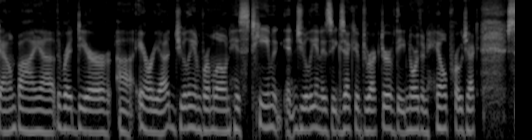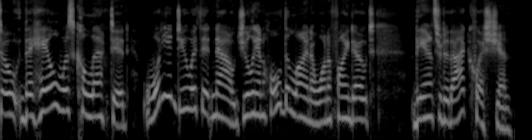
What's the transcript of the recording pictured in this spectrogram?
down by uh, the Red Deer uh, area. Julian Brimelow and his team. Julian is the executive director of the Northern Hail Project. So the hail was collected. What do you do with it now? Julian, hold the line. I want to find out the answer to that question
